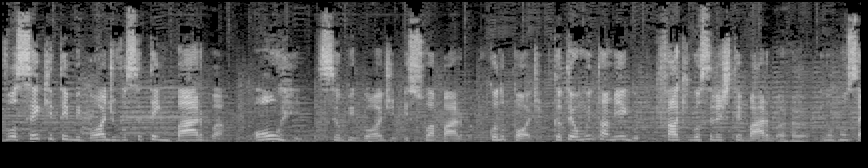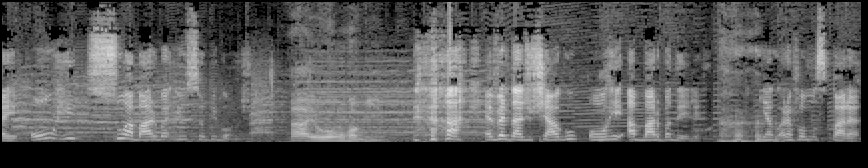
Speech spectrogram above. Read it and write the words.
Você que tem bigode, você tem barba, honre seu bigode e sua barba. Quando pode. Porque eu tenho muito amigo que fala que gostaria de ter barba Aham. e não consegue. Honre sua barba e o seu bigode. Ah, eu honro a minha. é verdade, o Thiago honre a barba dele. e agora vamos para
